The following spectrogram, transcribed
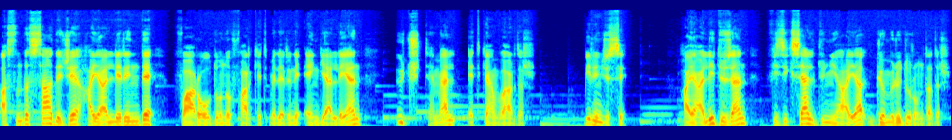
aslında sadece hayallerinde var olduğunu fark etmelerini engelleyen üç temel etken vardır. Birincisi, hayali düzen fiziksel dünyaya gömülü durumdadır.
